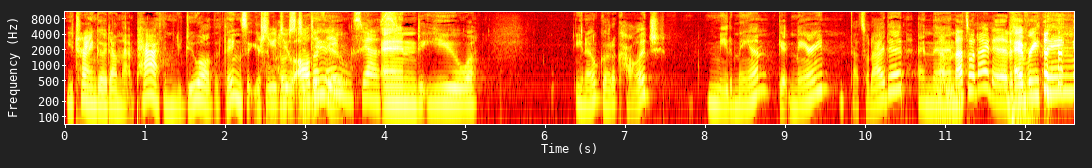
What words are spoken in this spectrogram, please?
you try and go down that path and you do all the things that you're You supposed do all to the do. things. Yes. And you you know, go to college, meet a man, get married. That's what I did. And then Um, that's what I did. everything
